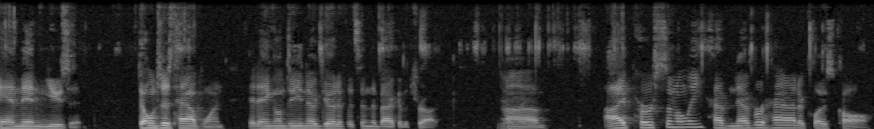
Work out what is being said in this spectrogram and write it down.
and then use it. Don't just have one. It ain't gonna do you no good if it's in the back of the truck. Um, I personally have never had a close call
